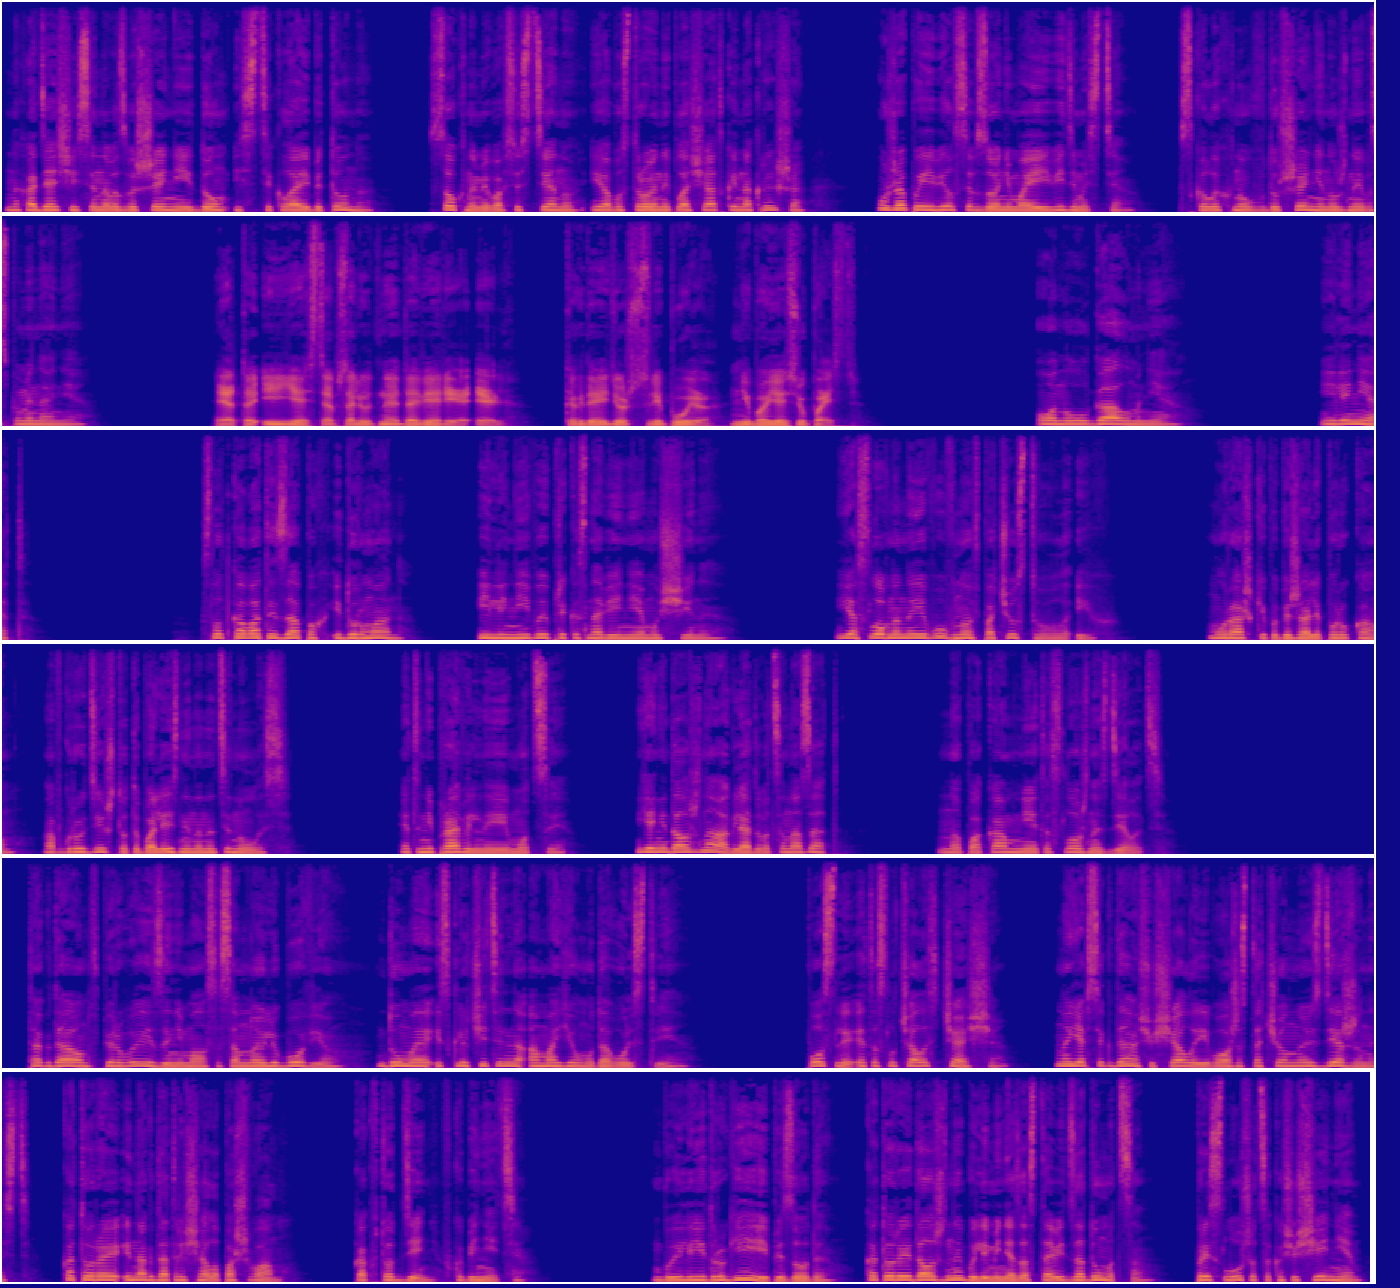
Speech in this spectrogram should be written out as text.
Находящийся на возвышении дом из стекла и бетона, с окнами во всю стену и обустроенной площадкой на крыше, уже появился в зоне моей видимости, всколыхнув в душе ненужные воспоминания. Это и есть абсолютное доверие, Эль. Когда идешь вслепую, не боясь упасть. Он лгал мне. Или нет? Сладковатый запах и дурман, и ленивые прикосновения мужчины. Я словно наяву вновь почувствовала их. Мурашки побежали по рукам, а в груди что-то болезненно натянулось. Это неправильные эмоции. Я не должна оглядываться назад. Но пока мне это сложно сделать. Тогда он впервые занимался со мной любовью, думая исключительно о моем удовольствии. После это случалось чаще, но я всегда ощущала его ожесточенную сдержанность, которая иногда трещала по швам, как в тот день в кабинете. Были и другие эпизоды, которые должны были меня заставить задуматься, прислушаться к ощущениям,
